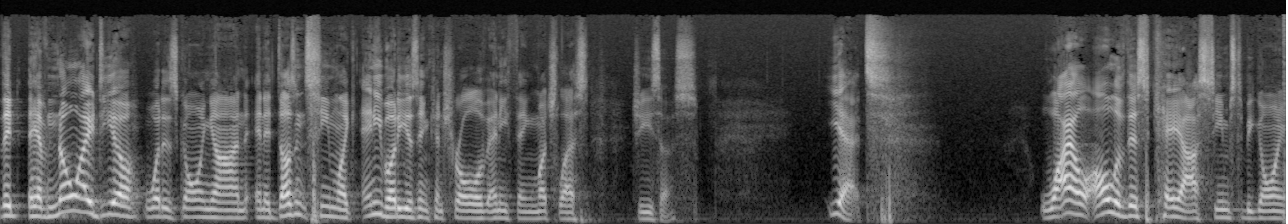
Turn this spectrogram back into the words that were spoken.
They, they have no idea what is going on, and it doesn't seem like anybody is in control of anything, much less Jesus. Yet, while all of this chaos seems to be going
